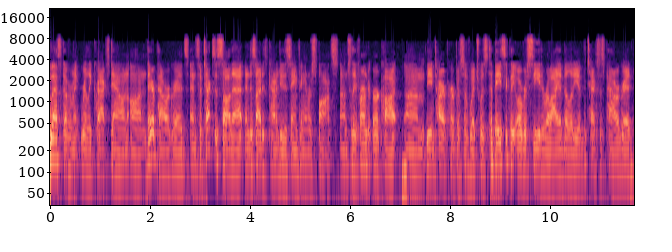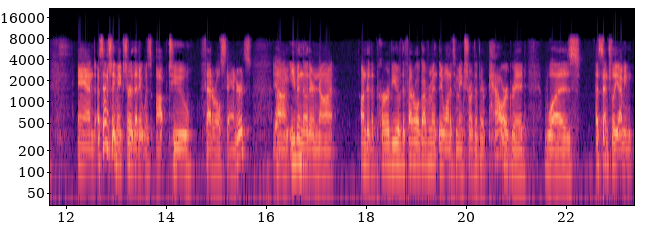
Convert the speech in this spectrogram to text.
U.S. government really cracked down on their power grids. And so Texas saw that and decided to kind of do the same thing in response. Um, so they formed ERCOT, um, the entire purpose of which was to basically oversee the reliability of the Texas power grid and essentially make sure that it was up to federal standards. Yeah. Um, even though they're not under the purview of the federal government, they wanted to make sure that their power grid was essentially, I mean,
